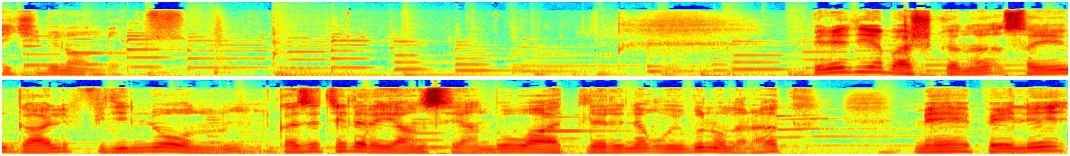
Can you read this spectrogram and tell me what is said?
2019 Belediye Başkanı Sayın Galip Vidinlioğlu'nun gazetelere yansıyan bu vaatlerine uygun olarak MHP'li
